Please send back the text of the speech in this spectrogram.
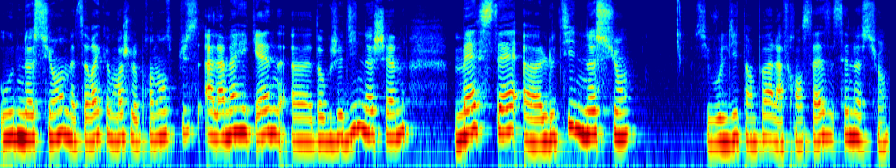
ou Notion, mais c'est vrai que moi je le prononce plus à l'américaine, euh, donc je dis Notion, mais c'est euh, l'outil Notion. Si vous le dites un peu à la française, c'est Notion.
